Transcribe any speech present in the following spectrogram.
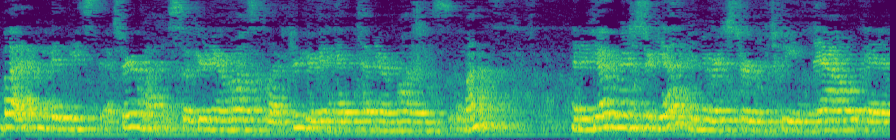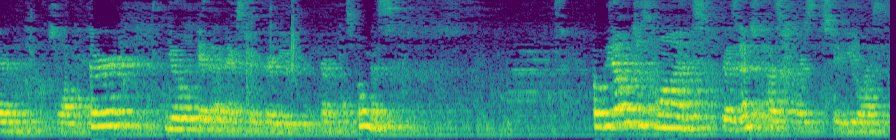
But you get these extra air miles. So if you're an air miles collector, you're going to get 10 air miles a month. And if you haven't registered yet, and you register between now and July 3rd, you'll get an extra 30 air miles bonus. But we don't just want residential customers to utilize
